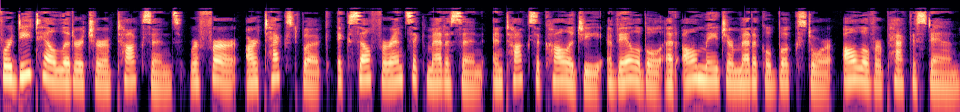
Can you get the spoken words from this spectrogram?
For detailed literature of toxins, refer our textbook Excel Forensic Medicine and Toxicology available at all major medical bookstore all over Pakistan.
